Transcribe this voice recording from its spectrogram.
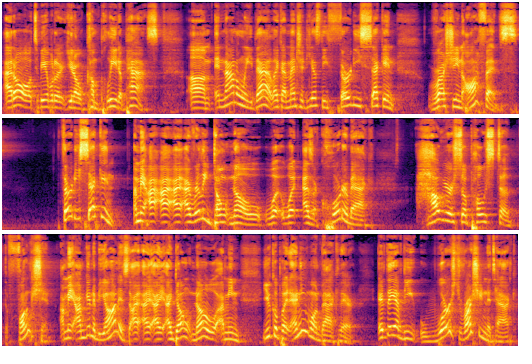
at all to be able to, you know, complete a pass. Um, and not only that, like I mentioned, he has the 32nd rushing offense. 32nd. I mean, I, I, I really don't know what, what as a quarterback how you're supposed to function. I mean, I'm going to be honest. I, I, I don't know. I mean, you could put anyone back there. If they have the worst rushing attack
